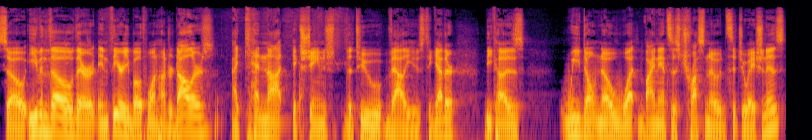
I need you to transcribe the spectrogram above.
So even though they're in theory both $100, I cannot exchange the two values together because we don't know what Binance's trust node situation is.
